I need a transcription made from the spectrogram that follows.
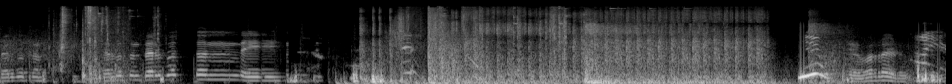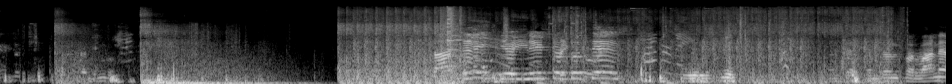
तेरे को तरगतन दे ఎవర్రాడు పర్వానే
